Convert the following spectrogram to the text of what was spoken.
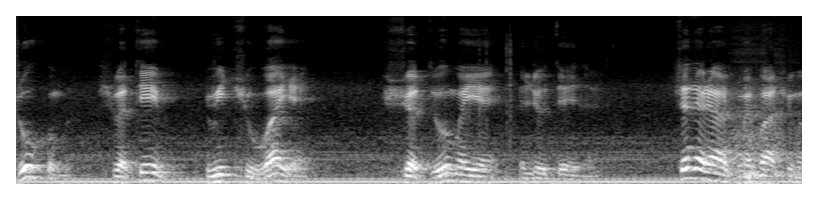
Духом Святим відчуває, що думає людина. Це не раз ми бачимо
